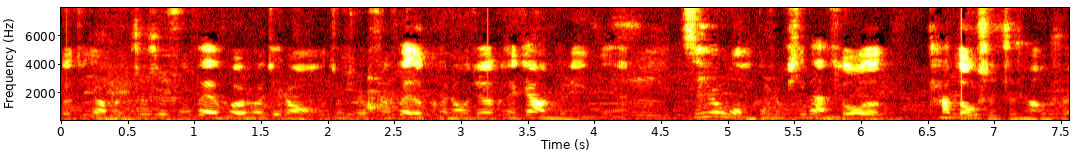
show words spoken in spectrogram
个就叫什么知识付费，或者说这种就是付费的课程，我觉得可以这样去理解。嗯其实我们不是批判所有的，它都是智商税。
